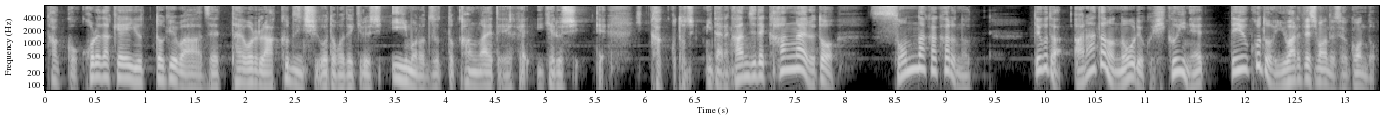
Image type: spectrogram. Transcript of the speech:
かっこ、これだけ言っとけば絶対俺楽に仕事もできるし、いいものずっと考えていけるしって、かっこ閉じ、みたいな感じで考えると、そんなかかるの？っていうことは、あなたの能力低いね？っていうことを言われてしまうんですよ、今度。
